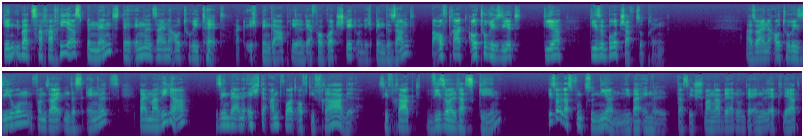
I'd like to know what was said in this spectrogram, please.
Gegenüber Zacharias benennt der Engel seine Autorität. Ich bin Gabriel, der vor Gott steht und ich bin gesandt, beauftragt, autorisiert, dir diese Botschaft zu bringen. Also eine Autorisierung von Seiten des Engels. Bei Maria sehen wir eine echte Antwort auf die Frage. Sie fragt, wie soll das gehen? Wie soll das funktionieren, lieber Engel, dass ich schwanger werde? Und der Engel erklärt,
